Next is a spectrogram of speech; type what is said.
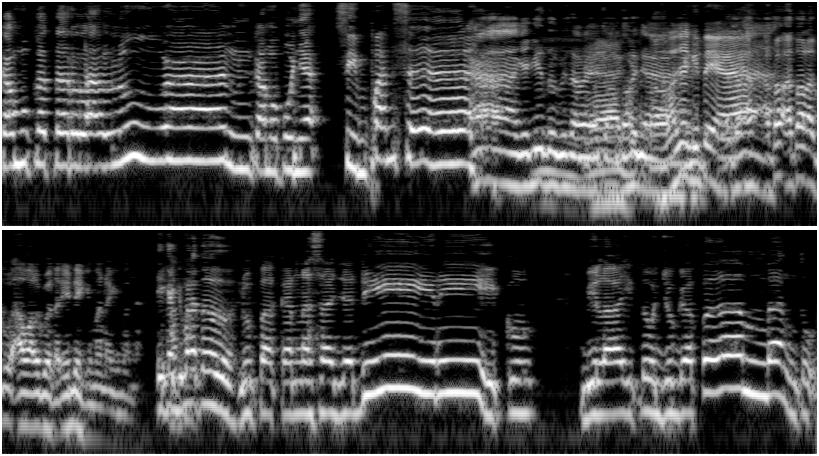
Kamu keterlaluan, kamu punya Simpan se. ah kayak gitu misalnya Ya, contohnya. gitu. Contohnya gitu ya. Atau atau lagu awal gue tadi deh gimana gimana. Ika gimana tuh? Lupakanlah saja diriku bila itu juga pembantu.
